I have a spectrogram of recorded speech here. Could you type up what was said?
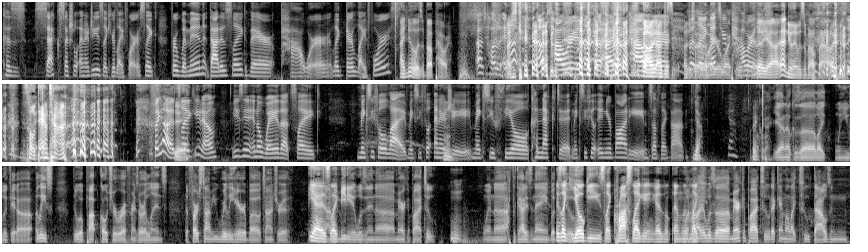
because sex, sexual energy is like your life force. Like for women, that is like their power, like their life force. I knew it was about power. Oh, totally. And not, not power in like a I have power. No, I, I'm just. I'm but just. like that's your your wife wears power. the No, yeah, I knew it was about power. It's like, this whole damn time. but yeah, it's Yeah, yeah. like, you know, using it in a way that's like makes you feel alive, makes you feel Hmm. energy, makes you feel connected, makes you feel in your body and stuff like that. Yeah. Yeah. Very okay. cool. Yeah, I know because uh, like when you look at uh, at least through a pop culture reference or a lens, the first time you really hear about tantra, Yeah, it's like- media was in uh, American Pie two Mm. when uh, I forgot his name, but It's like dude- yogis like cross-legging and, and then Well, no, like it was uh, American Pie two that came out like two thousand,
